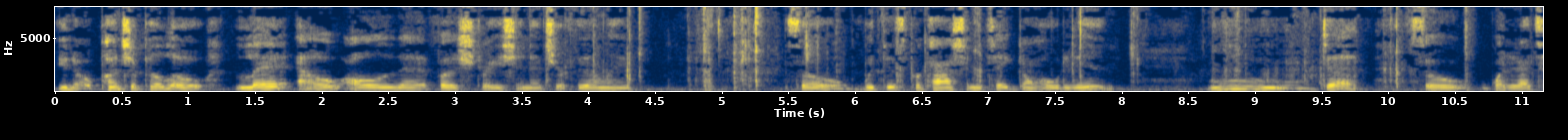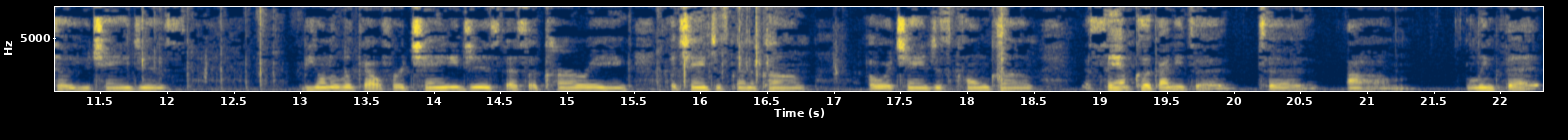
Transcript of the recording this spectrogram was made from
You know, punch a pillow. Let out all of that frustration that you're feeling. So with this precaution to take, don't hold it in. Ooh, death. So what did I tell you? Changes be on the lookout for changes that's occurring. A change is going to come or a change is going to come. Sam Cooke, I need to, to um, link that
